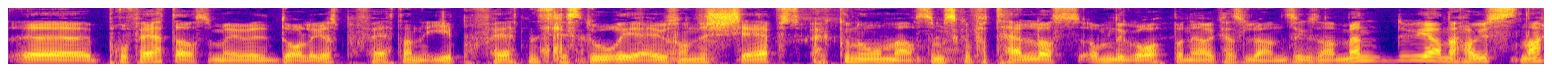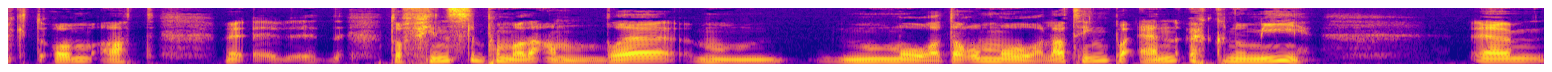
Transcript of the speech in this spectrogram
eh, profeter, som er jo de dårligste profetene i profetens historie, er jo sånne sjefsøkonomer som skal fortelle oss om det går opp og ned, og hva som lønner seg. Sånn. Men du Janne, har jo snakket om at eh, det finnes på en måte andre måter å måle ting på enn økonomi. Um,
